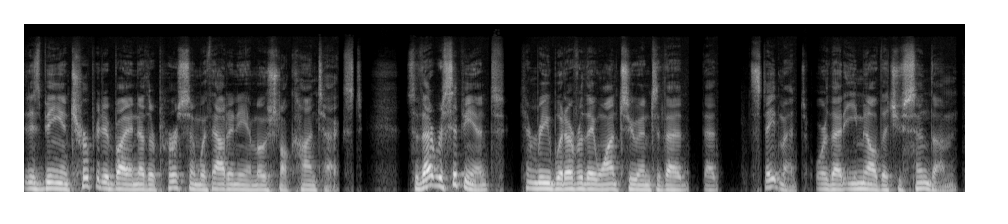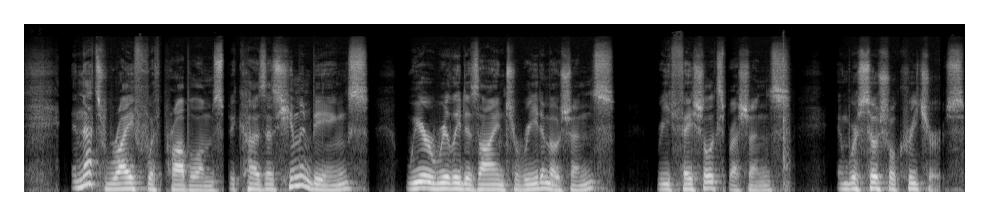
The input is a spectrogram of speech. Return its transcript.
that is being interpreted by another person without any emotional context. So, that recipient can read whatever they want to into that, that statement or that email that you send them. And that's rife with problems because as human beings, we are really designed to read emotions, read facial expressions, and we're social creatures.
